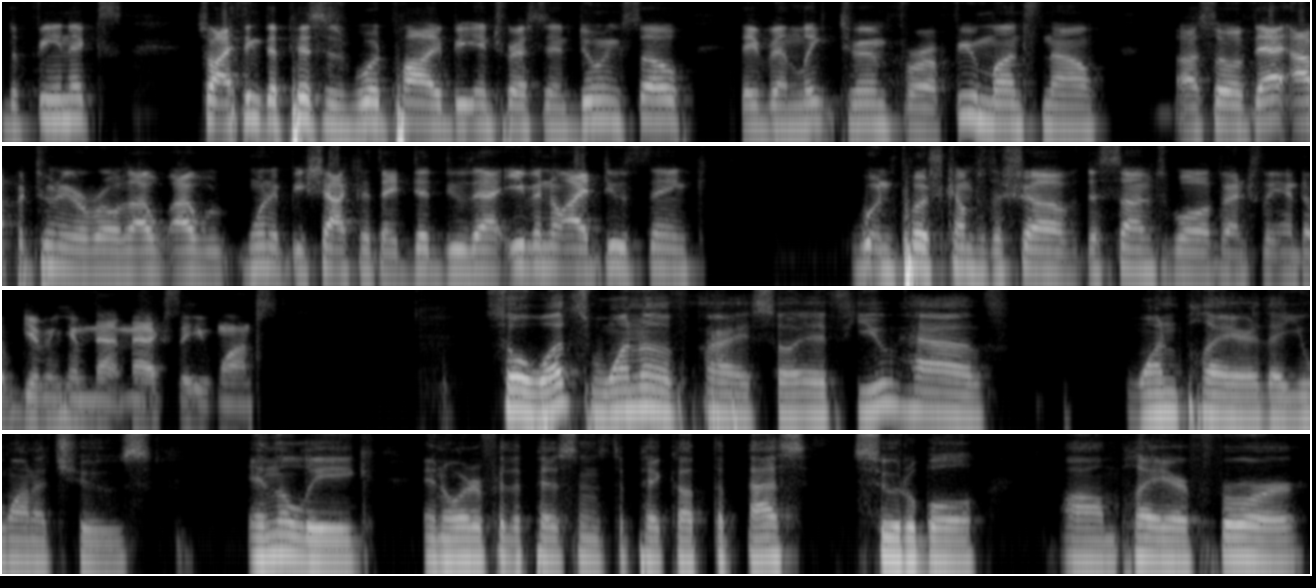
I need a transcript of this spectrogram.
the Phoenix. So I think the Pistons would probably be interested in doing so. They've been linked to him for a few months now. Uh, so if that opportunity arose, I, I would, wouldn't be shocked if they did do that. Even though I do think when push comes to shove, the Suns will eventually end up giving him that max that he wants. So what's one of all right? So if you have one player that you want to choose in the league in order for the Pistons to pick up the best suitable um, player for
